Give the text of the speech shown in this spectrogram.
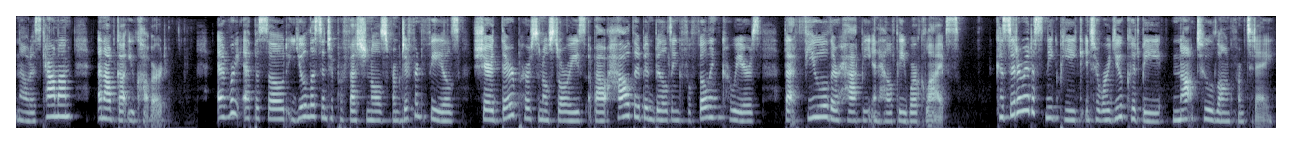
Nawres Caman, and I've got you covered. Every episode, you'll listen to professionals from different fields share their personal stories about how they've been building fulfilling careers that fuel their happy and healthy work lives. Consider it a sneak peek into where you could be not too long from today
